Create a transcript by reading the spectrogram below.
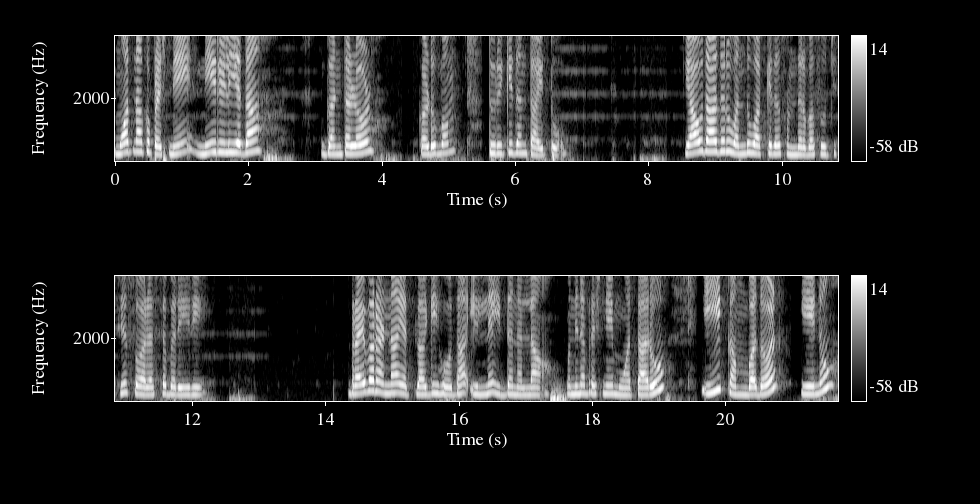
ಮೂವತ್ತ್ನಾಲ್ಕು ಪ್ರಶ್ನೆ, ನೀರಿಳಿಯದ ಗಂಟಲೋಳ್, ಕಡುಬಂ ತುರುಕಿದಂತಾಯಿತು. ಯಾವುದಾದರೂ ಒಂದು ವಾಕ್ಯದ ಸಂದರ್ಭ ಸೂಚಿಸಿ ಸ್ವಾರಸ್ಯ ಬರೆಯಿರಿ. ಡ್ರೈವರ್ ಅಣ್ಣ ಎತ್ತಲಾಗಿ ಹೋದ, ಇಲ್ಲೇ ಇದ್ದನಲ್ಲ. ಮುಂದಿನ ಪ್ರಶ್ನೆ ಮೂವತ್ತಾರು. ಈ ಕಂಬದೊಳ್ ಏನು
